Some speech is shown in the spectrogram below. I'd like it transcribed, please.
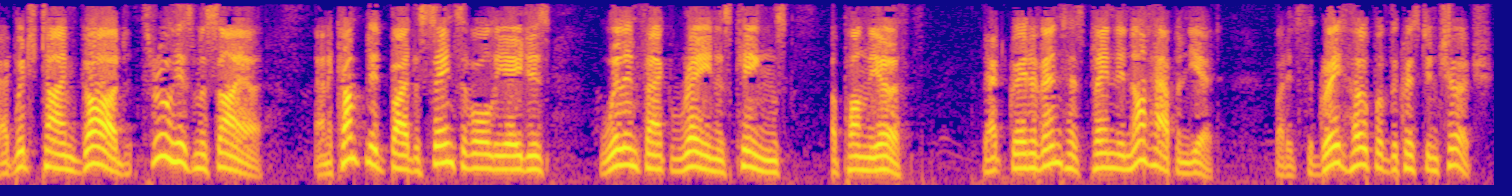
at which time God, through his Messiah, and accompanied by the saints of all the ages, will in fact reign as kings upon the earth. That great event has plainly not happened yet, but it's the great hope of the Christian church.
